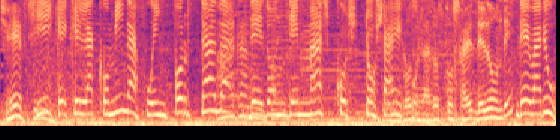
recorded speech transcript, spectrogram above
Chef, sí. Sí, que, que la comida fue importada Hágame. de donde más costosa es. Las dos cosas, ¿de dónde? De Barú.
